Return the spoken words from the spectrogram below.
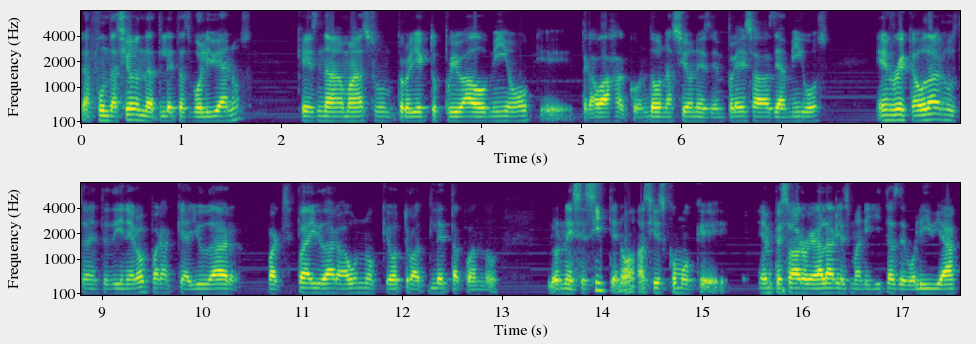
la Fundación de Atletas Bolivianos, que es nada más un proyecto privado mío que trabaja con donaciones de empresas, de amigos, en recaudar justamente dinero para que ayudar, para que se pueda ayudar a uno que otro atleta cuando lo necesite, ¿no? Así es como que he empezado a regalarles manillitas de Bolivia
